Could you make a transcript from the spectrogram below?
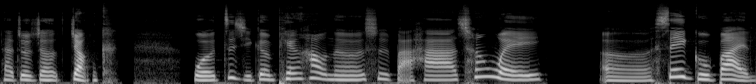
它就叫 “junk”。我自己更偏好呢，是把它称为“呃 say goodbye”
